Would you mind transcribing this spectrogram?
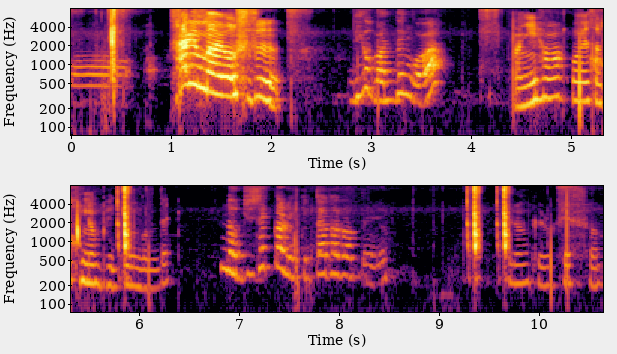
어. 살인마요스. 네가 만든 거야? 아니, 형아 거에서 그냥 베낀 건데. 근데 어떻게 색깔이 이렇게 따다닥대요? 그냥 그렇게 했어.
